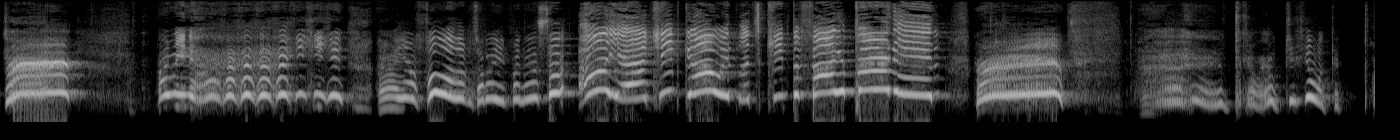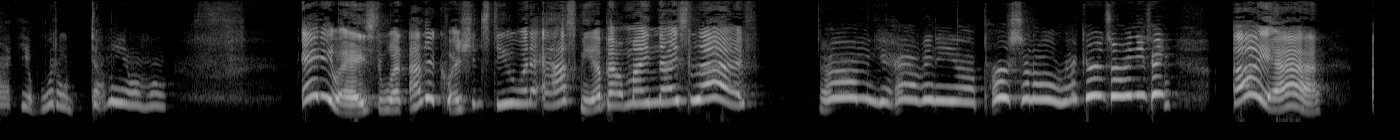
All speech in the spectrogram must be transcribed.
I mean, you're full of them tonight, Vanessa. Oh yeah, keep going. Let's keep the fire burning. I'll give you a good butt, you little dummy. Almost. Anyways, what other questions do you want to ask me about my nice life? Um, you have any uh, personal records or anything? Oh yeah,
